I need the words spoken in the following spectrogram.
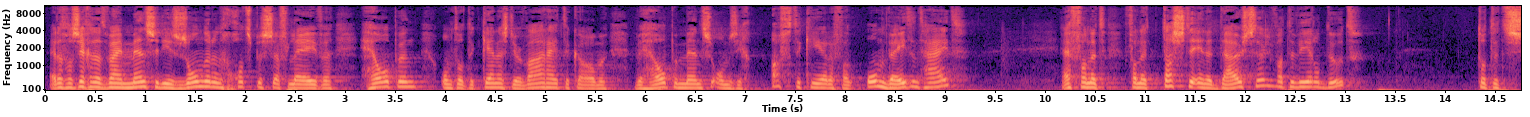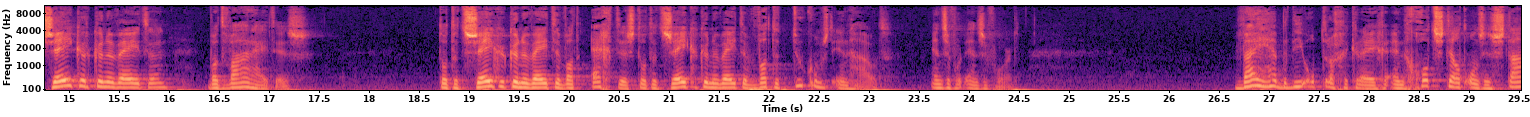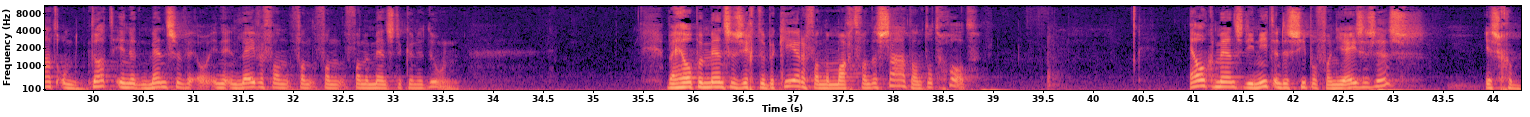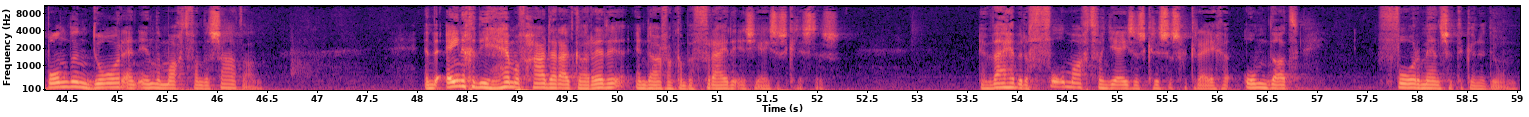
En dat wil zeggen dat wij mensen die zonder een godsbesef leven, helpen om tot de kennis der waarheid te komen. We helpen mensen om zich af te keren van onwetendheid, van, het, tasten in het duister, wat de wereld doet, tot het zeker kunnen weten wat waarheid is. Tot het zeker kunnen weten wat echt is, tot het zeker kunnen weten wat de toekomst inhoudt, enzovoort, enzovoort. Wij hebben die opdracht gekregen en God stelt ons in staat om dat in het, mensen, in het leven van, van, van, van de mens te kunnen doen. Wij helpen mensen zich te bekeren van de macht van de Satan tot God. Elk mens die niet een discipel van Jezus is, is gebonden door en in de macht van de Satan. En de enige die hem of haar daaruit kan redden en daarvan kan bevrijden is Jezus Christus. En wij hebben de volmacht van Jezus Christus gekregen om dat voor mensen te kunnen doen.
